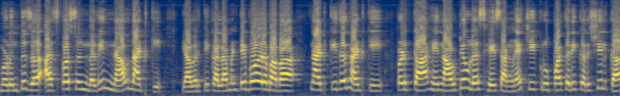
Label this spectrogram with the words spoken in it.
म्हणून तुझं आजपासून नवीन नाव नाटकी. यावरती कला म्हणते बरं बाबा नाटकी तर नाटकी पण का हे नाव ठेवलंस हे सांगण्याची कृपा तरी करशील का?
